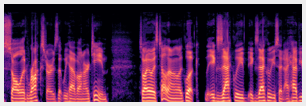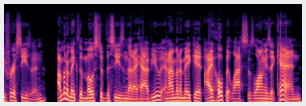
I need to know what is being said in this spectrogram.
solid rock stars that we have on our team. So I always tell them, I'm like, look, exactly, exactly what you said. I have you for a season. I'm going to make the most of the season that I have you, and I'm going to make it. I hope it lasts as long as it can.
